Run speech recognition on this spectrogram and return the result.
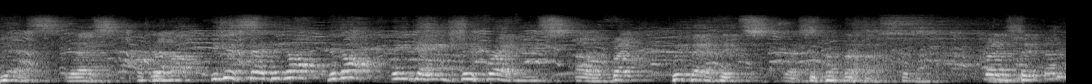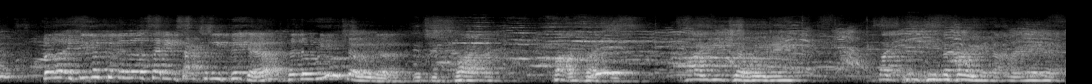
Yes, yes. Okay, you just said they're not, they're not engaged, they're friends Oh, friend, with benefits. Yes. friends too. But look, if you look at the little setting, it's actually bigger than the real Joey. Which is quite, quite impressive. Tiny Joey. It's like Pinky in the Brain in that ring, isn't it?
